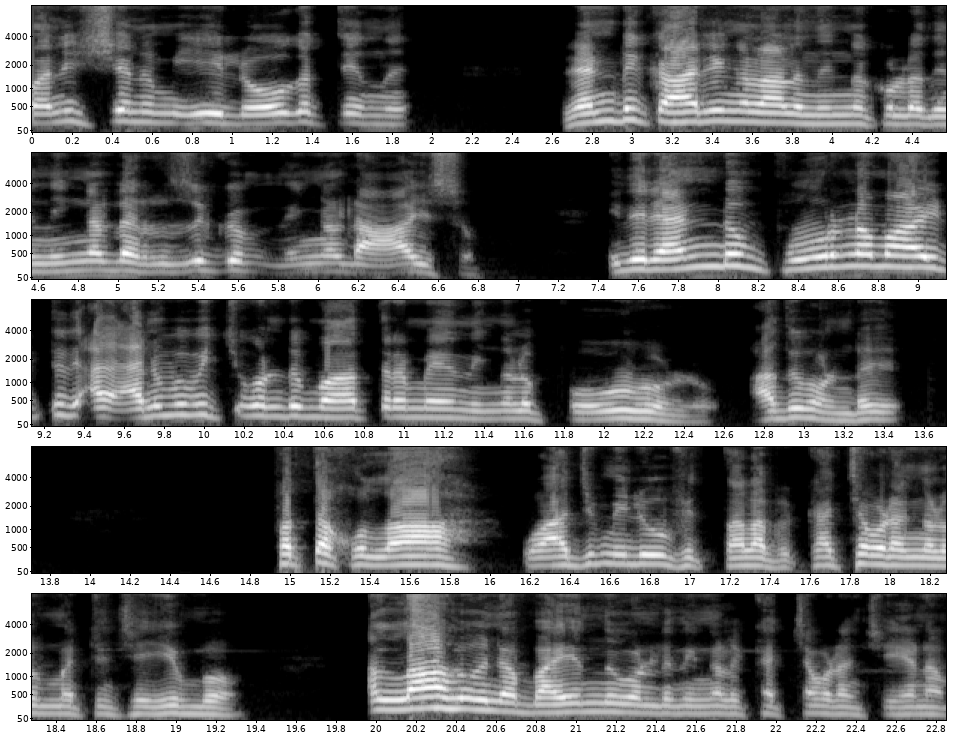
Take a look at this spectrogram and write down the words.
മനുഷ്യനും ഈ ലോകത്ത് നിന്ന് രണ്ട് കാര്യങ്ങളാണ് നിങ്ങൾക്കുള്ളത് നിങ്ങളുടെ റിസുക്കും നിങ്ങളുടെ ആയുസ്സും ഇത് രണ്ടും പൂർണമായിട്ട് അനുഭവിച്ചുകൊണ്ട് മാത്രമേ നിങ്ങൾ പോവുകയുള്ളൂ. അതുകൊണ്ട് ഫത്തഹുല്ലാ വാജ്മിലു ഫിത്തലബ് കച്ചവടങ്ങളും മറ്റും ചെയ്യുമ്പോൾ അള്ളാഹുവിനെ ഭയന്നുകൊണ്ട് നിങ്ങൾ കച്ചവടം ചെയ്യണം.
